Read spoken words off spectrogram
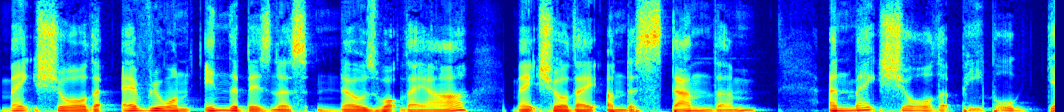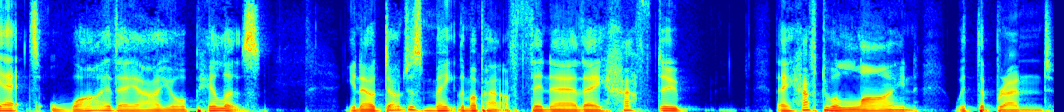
Make sure that everyone in the business knows what they are, make sure they understand them, and make sure that people get why they are your pillars. You know, don't just make them up out of thin air. They have to they have to align with the brand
